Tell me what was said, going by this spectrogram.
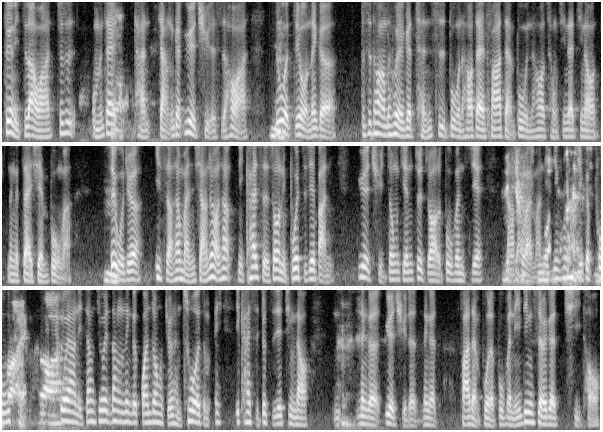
这个你知道吗？就是我们在谈讲一个乐曲的时候啊，如果只有那个。不是通常都会有一个程式部，然后再发展部，然后重新再进到那个在线部嘛？嗯、所以我觉得意思好像蛮像，就好像你开始的时候，你不会直接把你乐曲中间最主要的部分直接拿出来嘛？你，一定会有一个铺陈嘛？对啊，你这样就会让那个观众觉得很错愕，怎么哎一开始就直接进到 那个乐曲的那个发展部的部分？你一定是有一个起头，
